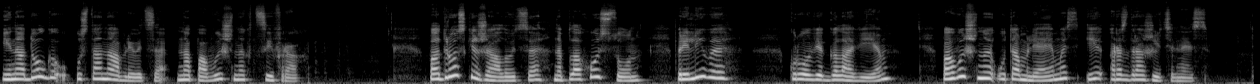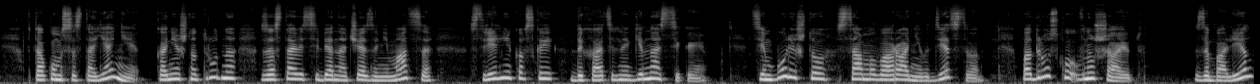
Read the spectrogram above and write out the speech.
и надолго устанавливается на повышенных цифрах. Подростки жалуются на плохой сон, приливы крови к голове, повышенную утомляемость и раздражительность. В таком состоянии, конечно, трудно заставить себя начать заниматься стрельниковской дыхательной гимнастикой, тем более что с самого раннего детства подростку внушают «заболел,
